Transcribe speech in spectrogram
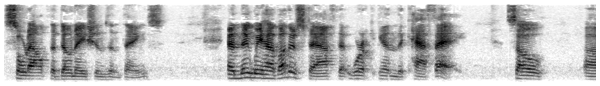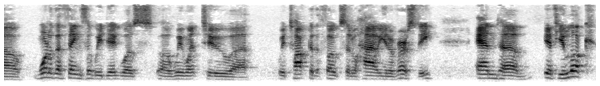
sort out the donations and things. And then we have other staff that work in the cafe. So uh, one of the things that we did was uh, we went to uh, we talked to the folks at Ohio University, and uh, if you look,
